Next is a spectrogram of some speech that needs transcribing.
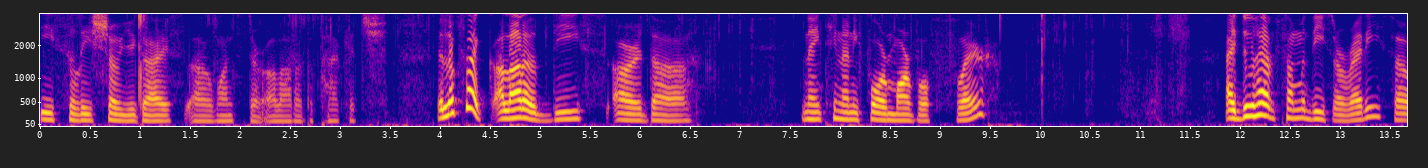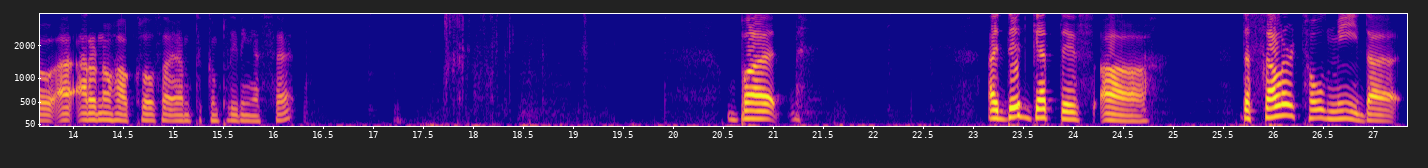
easily show you guys uh, once they're all out of the package. It looks like a lot of these are the 1994 Marvel Fleer. I do have some of these already, so I, I don't know how close I am to completing a set. But I did get this, uh, the seller told me that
